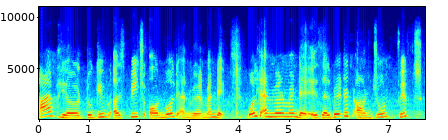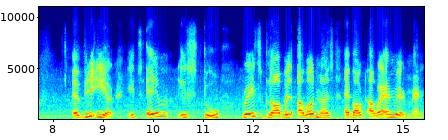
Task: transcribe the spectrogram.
I am here to give a speech on World Environment Day. World Environment Day is celebrated on June 5th every year. Its aim is to raise global awareness about our environment.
